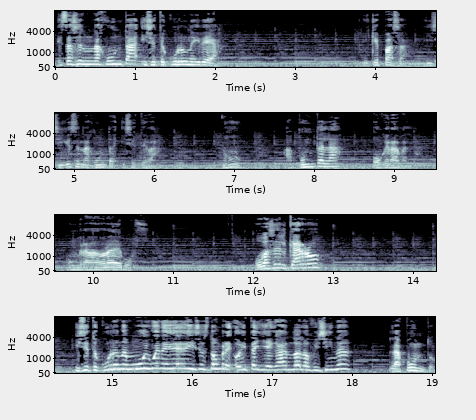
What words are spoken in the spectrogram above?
estás en una junta y se te ocurre una idea. ¿Y qué pasa? Y sigues en la junta y se te va. No, apúntala o grábala con grabadora de voz. O vas en el carro y se te ocurre una muy buena idea y dices, hombre, ahorita llegando a la oficina, la apunto.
